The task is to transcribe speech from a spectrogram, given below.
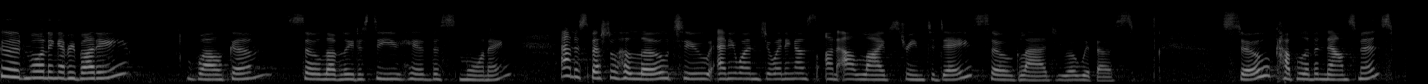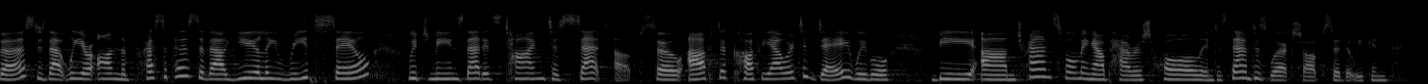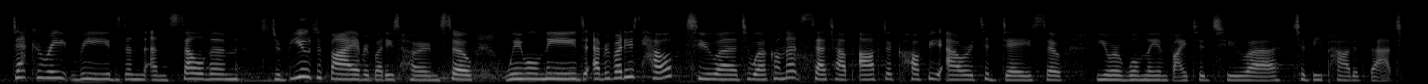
Good morning, everybody. Welcome. So lovely to see you here this morning. And a special hello to anyone joining us on our live stream today. So glad you are with us. So, a couple of announcements. First is that we are on the precipice of our yearly wreath sale, which means that it's time to set up. So, after coffee hour today, we will be um, transforming our parish hall into Santa's workshop so that we can decorate wreaths and, and sell them to, to beautify everybody's home. So we will need everybody's help to, uh, to work on that setup after coffee hour today. So you are warmly invited to, uh, to be part of that.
